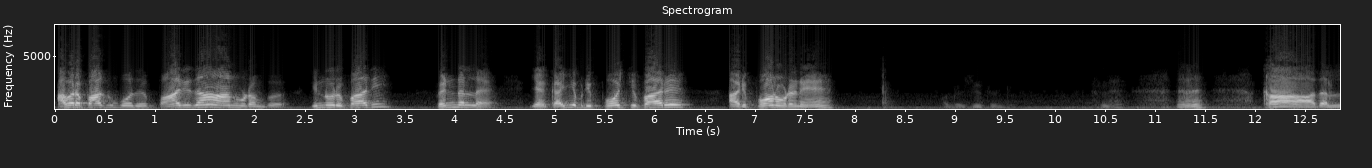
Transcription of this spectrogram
அவரை பார்க்கும்போது பாதிதான் ஆண் உடம்பு. இன்னொரு பாதி பெண் அல்ல என் கை இப்படி போச்சு பாரு. அப்படி போன உடனே அப்படி காதல்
